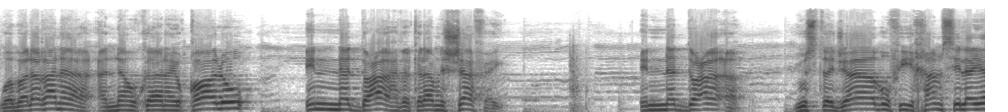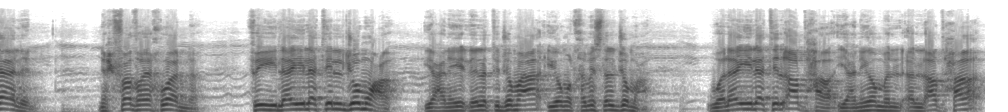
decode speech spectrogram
وبلغنا أنه كان يقال إن الدعاء هذا الكلام للشافعي إن الدعاء يستجاب في خمس ليال. نحفظها يا إخواننا. في ليلة الجمعة يعني ليلة الجمعة يوم الخميس للجمعة. وليلة الأضحى يعني يوم ال- الأضحى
